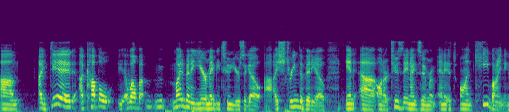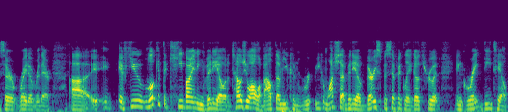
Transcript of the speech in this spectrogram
Um, I did a couple, well, but might have been a year, maybe two years ago. I streamed a video in uh, on our Tuesday night Zoom room, and it's on key bindings. They're right over there. Uh, if you look at the key binding video, it tells you all about them. You can you can watch that video very specifically, go through it in great detail.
